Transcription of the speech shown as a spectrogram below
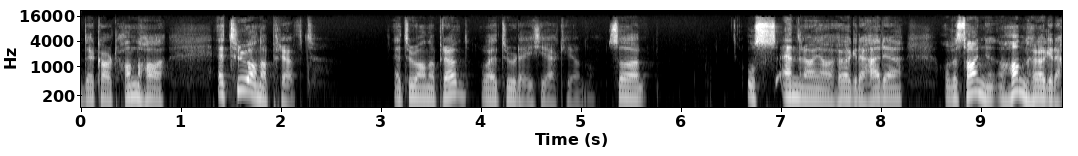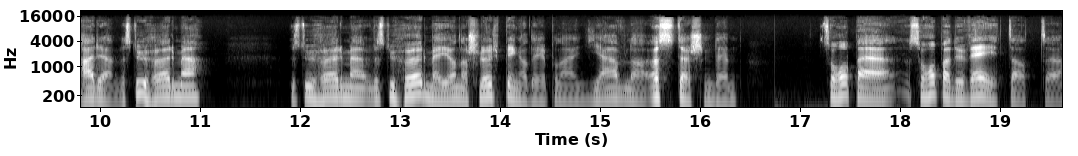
det er klart, han har Jeg tror han har prøvd. Jeg tror han har prøvd, og jeg tror det ikke gikk gjennom. Så hos en eller annen høyere herre Og hvis han, han høyere herren, hvis du hører meg hvis du hører meg, hvis du hører meg gjennom slurpinga di på den jævla østersen din, så håper jeg, så håper jeg du vet at uh,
